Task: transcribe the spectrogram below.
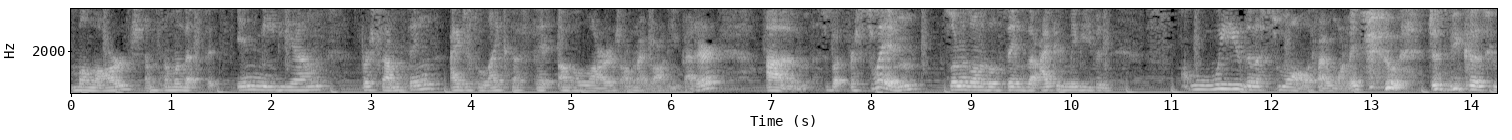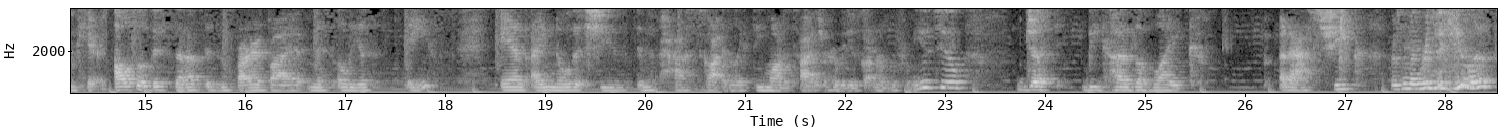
large. I'm someone that fits in medium for some things. I just like the fit of a large on my body better. Um, so, but for swim, swim is one of those things that I could maybe even squeeze in a small if I wanted to, just because who cares. Also, this setup is inspired by Miss Aaliyah's face. And I know that she's in the past gotten like demonetized or her videos gotten removed from YouTube just because of like an ass cheek or something ridiculous.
